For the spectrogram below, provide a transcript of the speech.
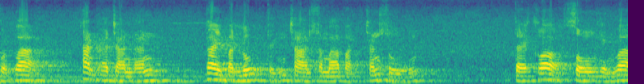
กฏว่าท่านอาจารย์นั้นได้บรรลุถึงฌานสมาบัติชั้นสูง แต่ก็ทรงเห็นว่า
